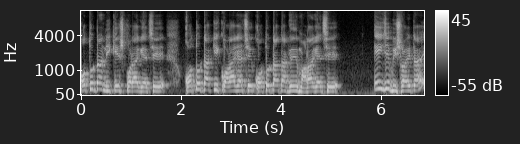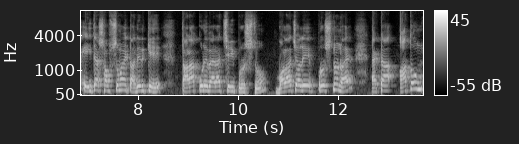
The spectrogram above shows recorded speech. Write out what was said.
কতটা নিকেশ করা গেছে, কতটা কি করা গেছে, কতটা তাকে মারা গেছে। এই যে বিষয়টা, এইটা সবসময় তাদেরকে তারা করে বেড়াচ্ছে এই প্রশ্ন। বলা চলে প্রশ্ন নয়, একটা আতঙ্ক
